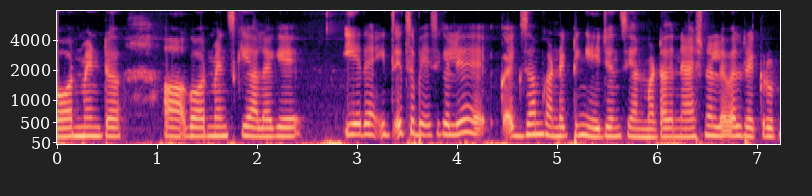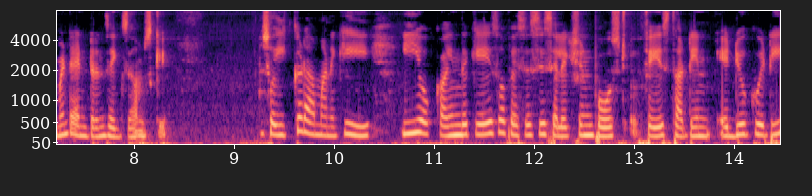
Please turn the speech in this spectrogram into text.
గవర్నమెంట్ గవర్నమెంట్స్కి అలాగే ఏదైనా it's it's basically exam conducting agency అనమాట అది నేషనల్ లెవెల్ రిక్రూట్మెంట్ ఎంట్రన్స్ ఎగ్జామ్స్కి సో ఇక్కడ మనకి ఈ యొక్క in the case of SSC selection post phase thirteen Eduquity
